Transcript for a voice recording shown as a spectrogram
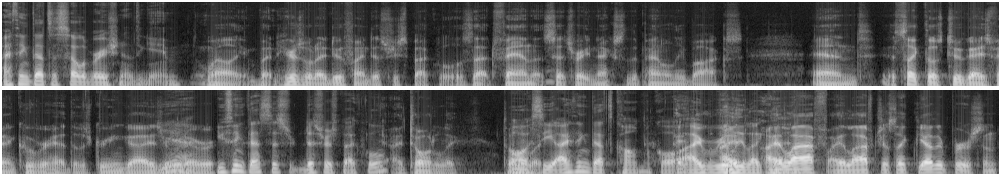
I think that's a celebration of the game. well. But here's what I do find disrespectful: is that fan that sits right next to the penalty box, and it's like those two guys Vancouver had, those green guys or yeah. whatever. You think that's dis- disrespectful? I totally, totally. Oh, see, I think that's comical. I, really like. I that. laugh. I laugh just like the other person.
